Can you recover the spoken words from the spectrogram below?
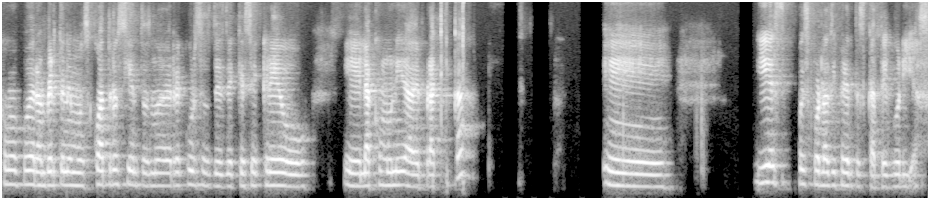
Como podrán ver, tenemos 409 recursos desde que se creó eh, la comunidad de práctica. Eh, y es pues por las diferentes categorías.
